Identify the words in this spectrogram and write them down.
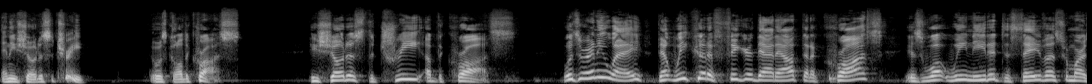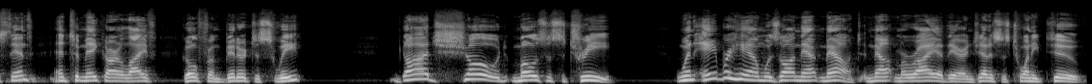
and he showed us a tree. It was called a cross. He showed us the tree of the cross. Was there any way that we could have figured that out that a cross is what we needed to save us from our sins and to make our life go from bitter to sweet? God showed Moses a tree When Abraham was on that mount, Mount Moriah there in Genesis 22,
